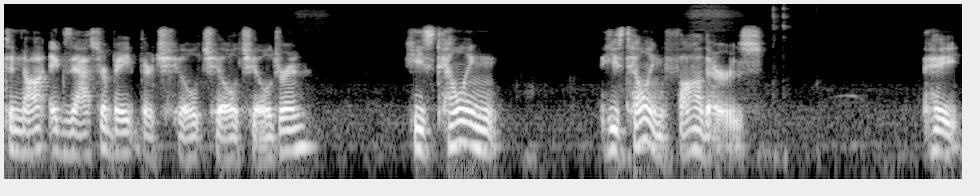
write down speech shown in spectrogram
to not exacerbate their chill chill children, he's telling he's telling fathers hey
